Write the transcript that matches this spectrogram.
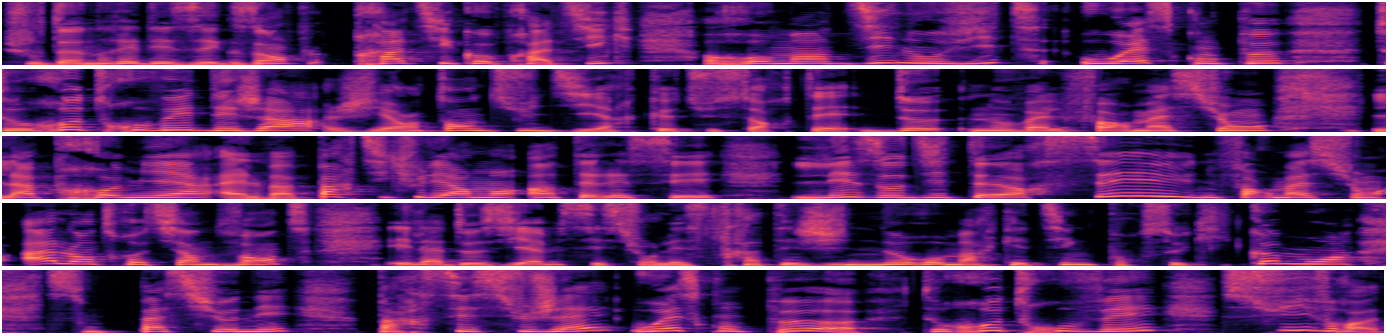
Je vous donnerai des exemples pratico-pratiques. Romain, dis-nous vite, où est-ce qu'on peut te retrouver? Déjà J'ai entendu dire que tu sortais de nouvelles formations. La première, elle va particulièrement intéresser les auditeurs. C'est une formation à l'entretien de vente. Et la deuxième, c'est sur les stratégies neuromarketing pour ceux qui, comme moi, sont passionnés par ces sujets. Où est-ce qu'on peut euh, te retrouver, suivre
